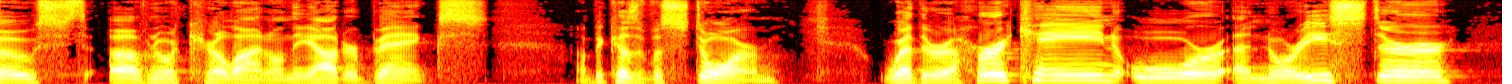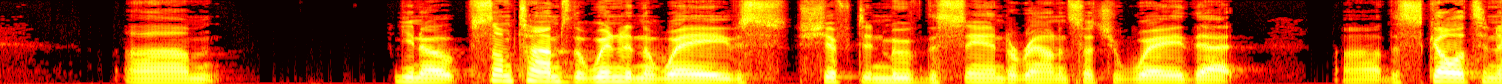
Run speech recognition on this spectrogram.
coast of North Carolina on the Outer Banks uh, because of a storm, whether a hurricane or a nor'easter. Um, you know, sometimes the wind and the waves shift and move the sand around in such a way that uh, the skeleton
